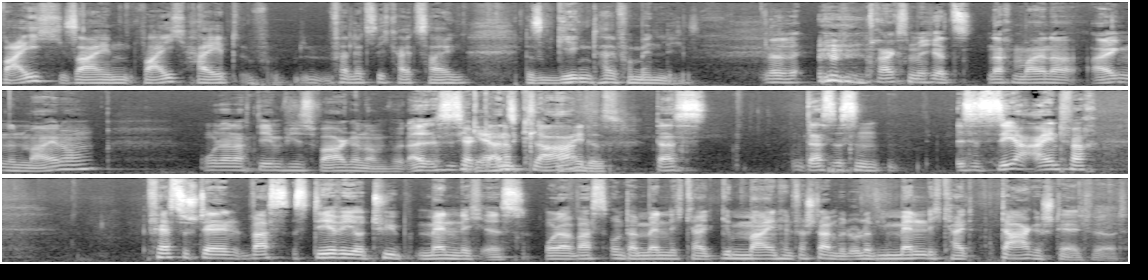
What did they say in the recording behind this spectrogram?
Weichsein, Weichheit, Verletzlichkeit zeigen, das Gegenteil von männlich ist? Also, fragst du mich jetzt nach meiner eigenen Meinung oder nach dem, wie es wahrgenommen wird? Also es ist ja Gerne ganz klar, Beides. dass das ist ein, es ist sehr einfach festzustellen, was Stereotyp männlich ist oder was unter Männlichkeit gemeinhin verstanden wird oder wie Männlichkeit dargestellt wird.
